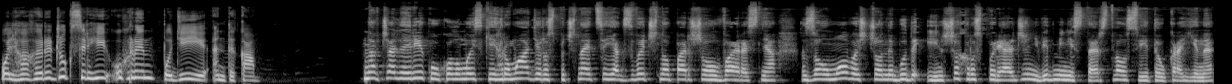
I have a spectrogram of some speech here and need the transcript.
Ольга Гереджук, Сергій Угрин. Події НТК. Навчальний рік у Коломийській громаді розпочнеться як звично 1 вересня за умови, що не буде інших розпоряджень від Міністерства освіти України.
